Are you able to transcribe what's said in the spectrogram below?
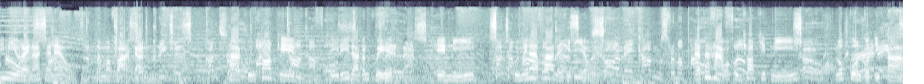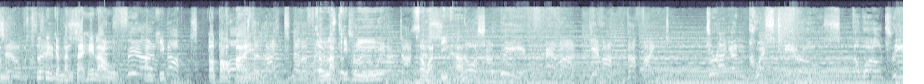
ที่มีไรนะ Channel นำมาฝากกัน หากคุณชอบเกมซีรีส์ Dragon Quest เกมนี้คุณไม่น่าพลาดเลยทีเดียว และถ้าหากว่าคุณชอบคลิปนี้รบกวนกดติดตาม เพื่อเป็นกำลังใจให้เราทำคลิปต่อ ๆ ไปสำหรับคลิปนี้ สวัสดีครับ Dragon Quest Heroes, the world trees.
